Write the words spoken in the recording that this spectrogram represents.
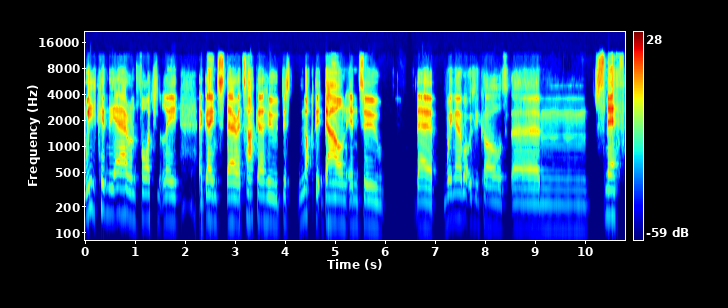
weak in the air, unfortunately, against their attacker who just knocked it down into their winger. What was he called? Um, Smith.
